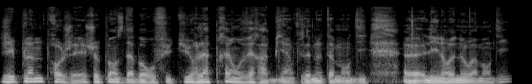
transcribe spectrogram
J'ai plein de projets. Je pense d'abord au futur. L'après, on verra bien. Vous avez notamment dit euh, Lynn Renault, Amandine.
